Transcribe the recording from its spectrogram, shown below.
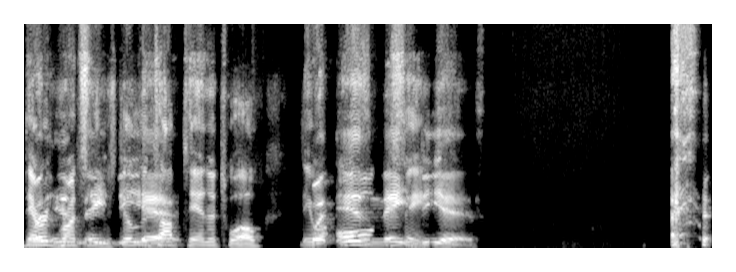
Derek But is Brunson. He was still in the top 10 or 12. They but were is all the Nate same. Diaz?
